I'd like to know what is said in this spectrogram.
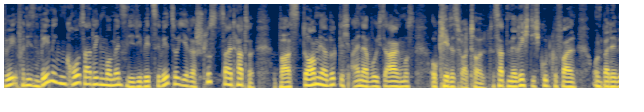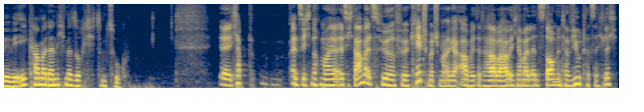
von diesen wenigen großartigen Momenten, die die WCW zu ihrer Schlusszeit hatte, war Storm ja wirklich einer, wo ich sagen muss, okay, das war toll, das hat mir richtig gut gefallen. Und bei der WWE kam er dann nicht mehr so richtig zum Zug. Äh, ich habe, als ich noch mal, als ich damals für, für Cage Match mal gearbeitet habe, habe ich ja mal Lance Storm interviewt tatsächlich.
